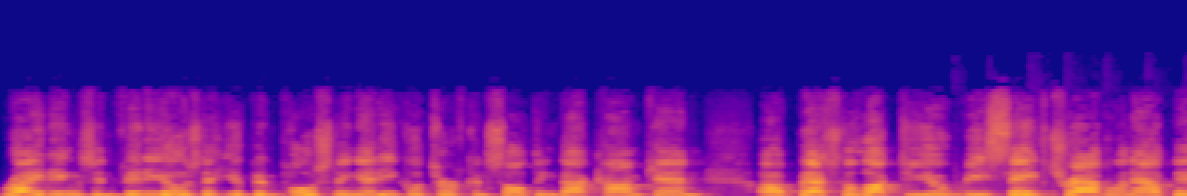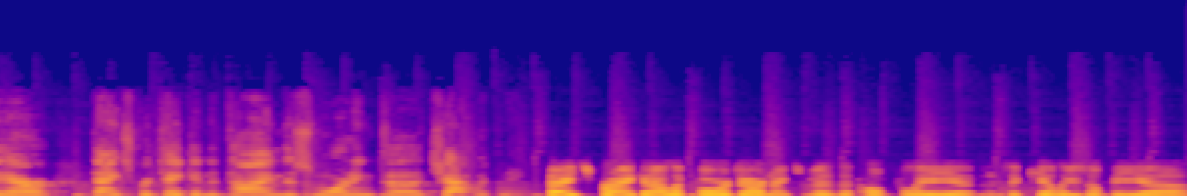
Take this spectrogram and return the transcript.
writings and videos that you've been posting at ecoturfconsulting.com, Ken. Uh, best of luck to you. Be safe traveling out there. Thanks for taking the time this morning to chat with me. Thanks, Frank. And I look forward to our next visit. Hopefully, this Achilles will be a,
